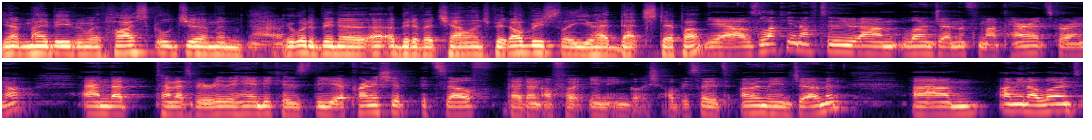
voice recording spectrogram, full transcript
you know, maybe even with high school German, no. it would have been a, a, bit of a challenge. But obviously, you had that step up. Yeah, I was lucky enough to um, learn German from my parents growing up. And that turned out to be really handy because the apprenticeship itself, they don't offer in English. Obviously, it's only in German. Um, I mean, I learned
